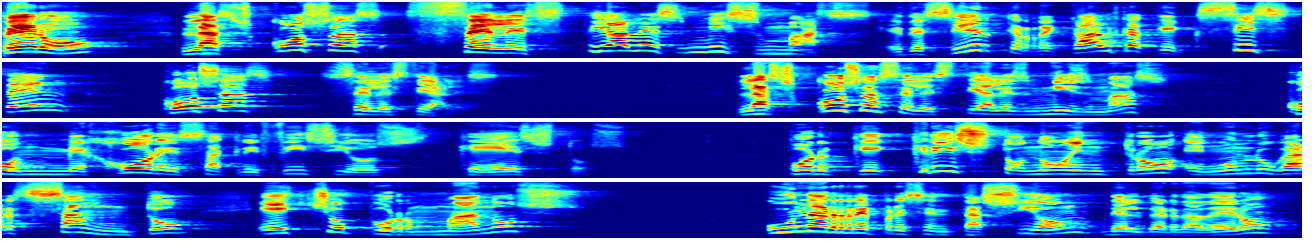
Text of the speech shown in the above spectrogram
pero las cosas celestiales mismas, es decir, que recalca que existen cosas celestiales. Las cosas celestiales mismas con mejores sacrificios que estos. Porque Cristo no entró en un lugar santo hecho por manos, una representación del verdadero,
